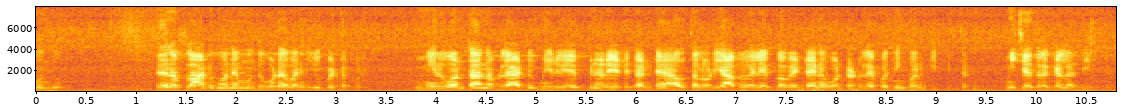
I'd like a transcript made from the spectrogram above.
ముందు ఏదైనా ఫ్లాట్ కొనే ముందు కూడా ఎవరిని చూపెట్టకూడదు. మీరు కొంటా అన్న ఫ్లాట్ మీరు చెప్పిన రేటు కంటే అవతలోడు యాభై వేలు ఎక్కువ పెట్టి అయినా కొంటాడు లేకపోతే ఇంకొనికి ఇప్పిస్తాడు. మీ చేతులకి వెళ్ళి తీస్తాడు.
